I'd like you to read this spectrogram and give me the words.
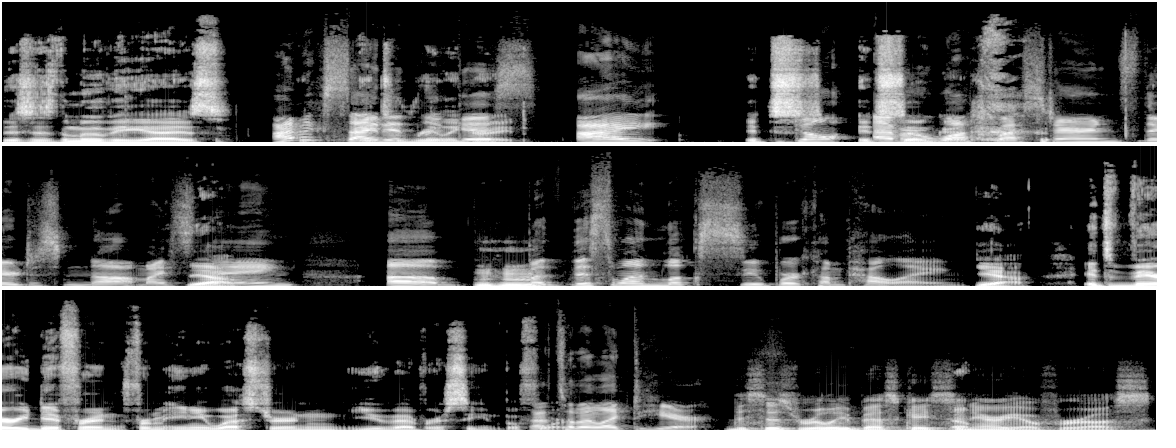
this is the movie, guys. I'm excited, It's really Lucas. great. I It's, don't it's ever so watch westerns. They're just not my Yeah. Thing. Um, Mhm. but this one looks super compelling. Yeah, it's very different from any Western you've ever seen before. That's what I like to hear. This is really a best case scenario for us.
